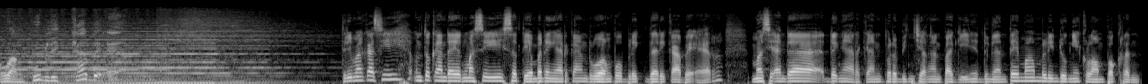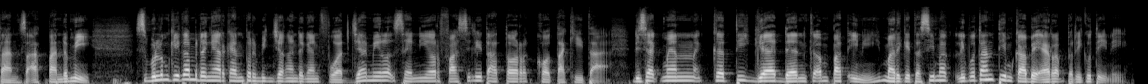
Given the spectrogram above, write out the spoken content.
Ruang Publik KBR. Terima kasih untuk Anda yang masih setia mendengarkan Ruang Publik dari KBR. Masih Anda dengarkan perbincangan pagi ini dengan tema melindungi kelompok rentan saat pandemi. Sebelum kita mendengarkan perbincangan dengan Fuad Jamil, senior fasilitator Kota Kita. Di segmen ketiga dan keempat ini, mari kita simak liputan tim KBR berikut ini.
